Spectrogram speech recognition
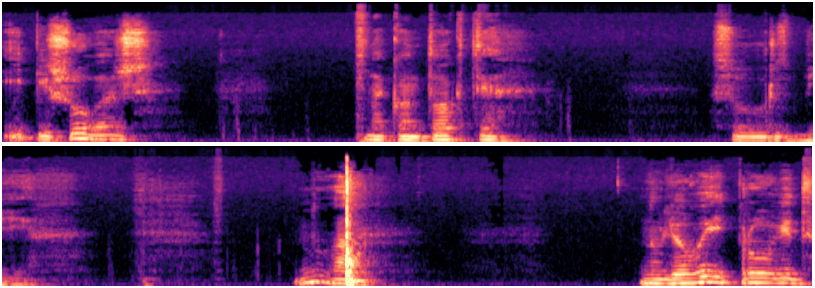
і пішов аж на контакти Сурсбі. Ну, а нульовий провід,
